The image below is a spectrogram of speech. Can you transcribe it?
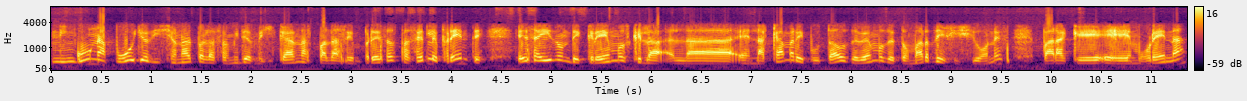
ningún apoyo adicional para las familias mexicanas, para las empresas, para hacerle frente. Es ahí donde creemos que la, la, en la Cámara de Diputados debemos de tomar decisiones para que eh, Morena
